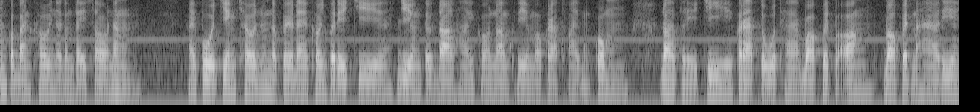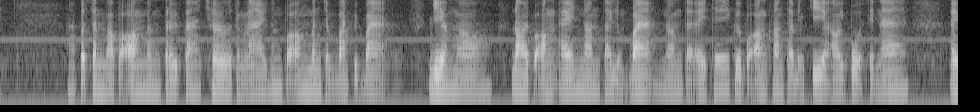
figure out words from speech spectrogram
នឹងក៏បានឃើញនៅដំរីសនឹងហើយពួកជាងឈើនឹងនៅពេលដែលឃើញព្រះរាជាយាងទៅដល់ហើយក៏នាំគ្នាមកក្រាបថ្វាយបង្គំដល់ព្រះរាជាក្រាបទូលថាបបិទ្ធព្រះអង្គបបិទ្ធមហារាជបើសិនមកព្រះអង្គនឹងត្រូវការឈើទាំងឡាយនឹងព្រះអង្គមិនចាំបាច់ពិបាកយាងមកដោយព្រះអង្គឯងនាំតែលំបាកនាំតែអីទេ គឺព្រះអង្គគ្រាន់តែបញ្ជាឲ្យពួកសេនាអី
